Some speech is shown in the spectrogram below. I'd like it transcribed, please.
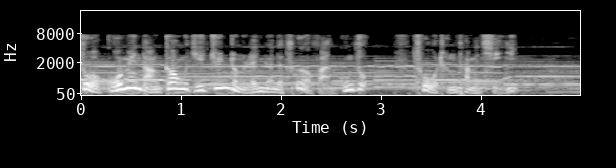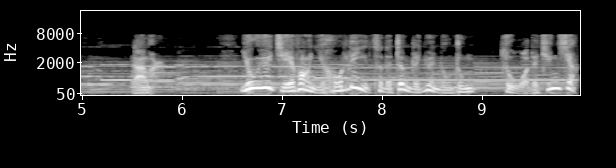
做国民党高级军政人员的策反工作，促成他们起义。然而，由于解放以后历次的政治运动中左的倾向。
